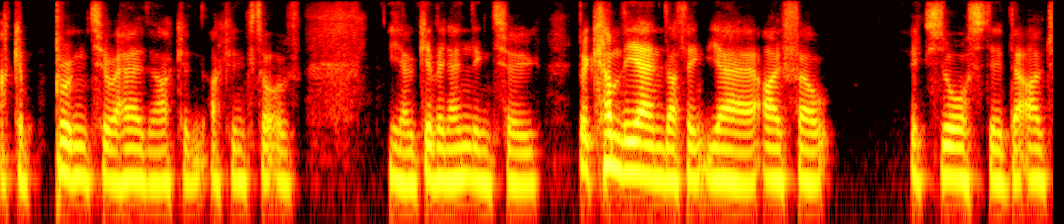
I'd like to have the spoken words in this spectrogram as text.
I could bring to a head, and I can I can sort of, you know, give an ending to. But come the end, I think, yeah, I felt exhausted. That I'd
